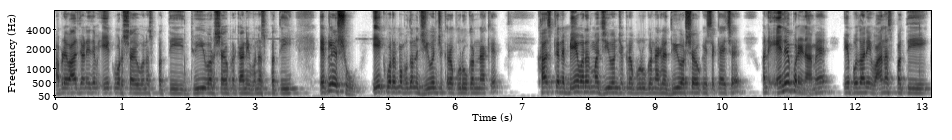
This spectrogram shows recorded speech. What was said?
આપણે વાત જાણીએ તેમ એક વર્ષાયુ વનસ્પતિ દ્વિવર્ષાયુ પ્રકારની વનસ્પતિ. એટલે શું? એક વર્ષમાં પોતાનું જીવનચક્ર પૂરું કરી નાખે. ખાસ કરીને બે વર્ષમાં જીવનચક્ર પૂરું કરી નાખે દ્વિવર્ષાયુ કહી શકાય છે. અને એને પરિણામે એ પોતાની વાનસ્પતિ,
